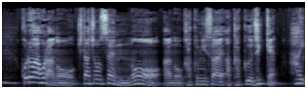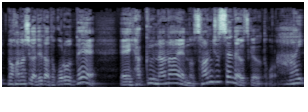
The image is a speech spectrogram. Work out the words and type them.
うん、これはほら、あの、北朝鮮の、あの、核ミサイあ、核実験の話が出たところで、はい、えー、107円の30銭台をつけたところ。はい。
